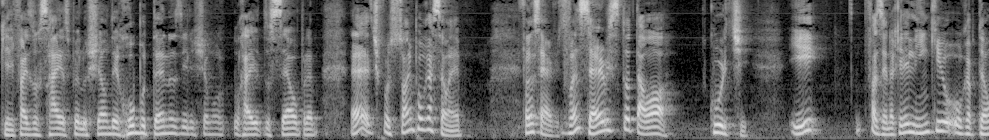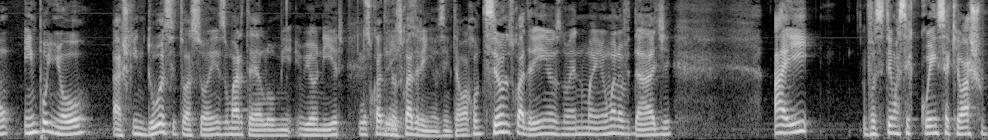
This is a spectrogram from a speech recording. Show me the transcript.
Que ele faz os raios pelo chão, derruba o Thanos e ele chama o raio do céu pra... É, tipo, só empolgação. É Fanservice. fanservice total, ó. Curte. E fazendo aquele link, o capitão empunhou, acho que em duas situações, o martelo Mi- Mjolnir Nos quadrinhos. nos quadrinhos. Então aconteceu nos quadrinhos, não é nenhuma novidade. Aí você tem uma sequência que eu acho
